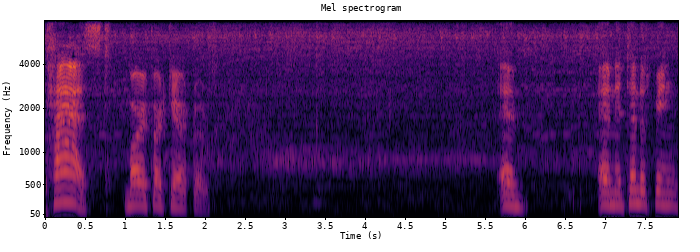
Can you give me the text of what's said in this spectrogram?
Past Mario Kart characters. And and Nintendo's being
